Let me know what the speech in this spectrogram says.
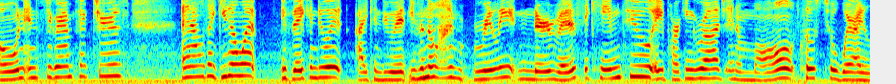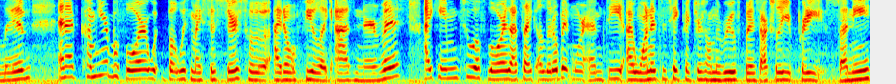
own Instagram pictures. And I was like, you know what? If they can do it, I can do it, even though I'm really nervous. I came to a parking garage in a mall close to where I live, and I've come here before, but with my sister, so I don't feel like as nervous. I came to a floor that's like a little bit more empty. I wanted to take pictures on the roof, but it's actually pretty sunny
